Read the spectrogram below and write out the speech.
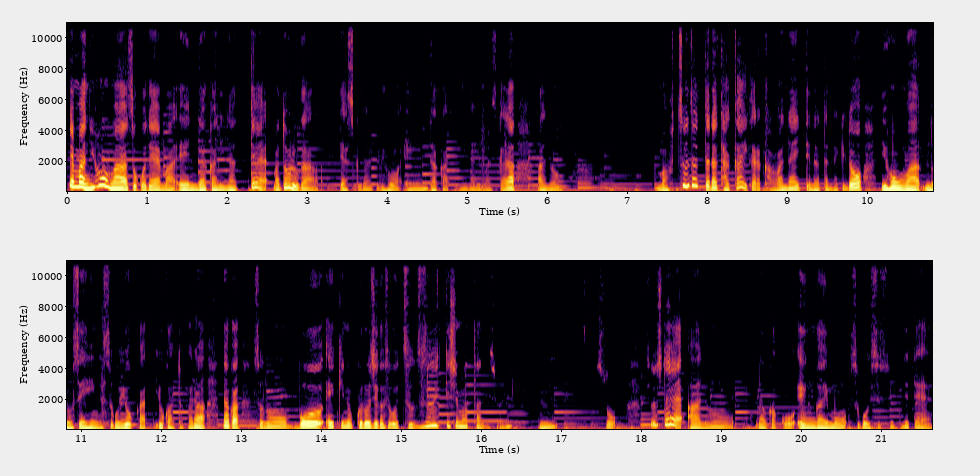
で、まあ、日本はそこでまあ円高になって、まあ、ドルが安くなると日本は円高になりますから、あのまあ、普通だったら高いから買わないってなったんだけど日本はの製品がすごい良かかったからなんかその貿易の黒字がすごい続いてしまったんですよね。うん、そう。そしてあのなんかこう円買いもすごい進んでて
